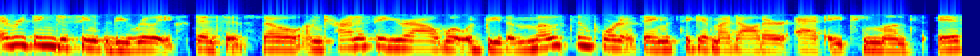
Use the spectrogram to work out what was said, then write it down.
Everything just seems to be really expensive. So I'm trying to figure out what would be the most important things to give my daughter at 18 months, if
